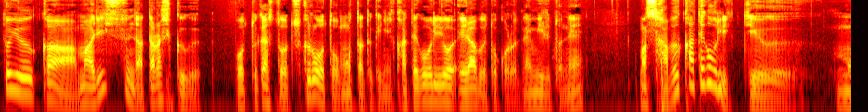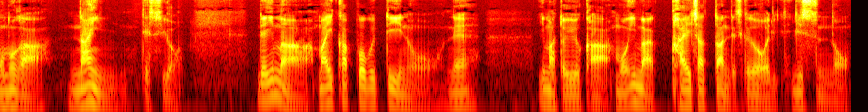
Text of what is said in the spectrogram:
というか、まあ、 LISTENで新しく、ポッドキャストを作ろうと思った時にカテゴリーを選ぶところで、ね、見るとね、まあ、サブカテゴリーっていうものがないんですよ。で、今、 My Cup of Teaのね、今というか、もう今変えちゃったんですけど、 LISTENの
